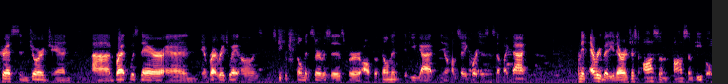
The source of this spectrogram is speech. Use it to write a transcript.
Chris and George and uh, Brett was there, and you know, Brett Ridgway owns Speaker Fulfillment Services for all fulfillment. If you got you know homesteading courses and stuff like that. I mean, everybody. There are just awesome, awesome people,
